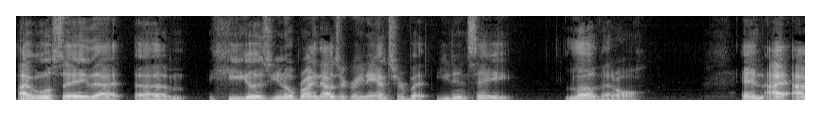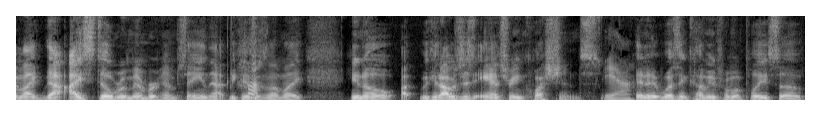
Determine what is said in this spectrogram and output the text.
I will say that um, he goes, you know, Brian, that was a great answer, but you didn't say love at all. And I I'm like that. I still remember him saying that because I'm like, you know, because I was just answering questions Yeah. and it wasn't coming from a place of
